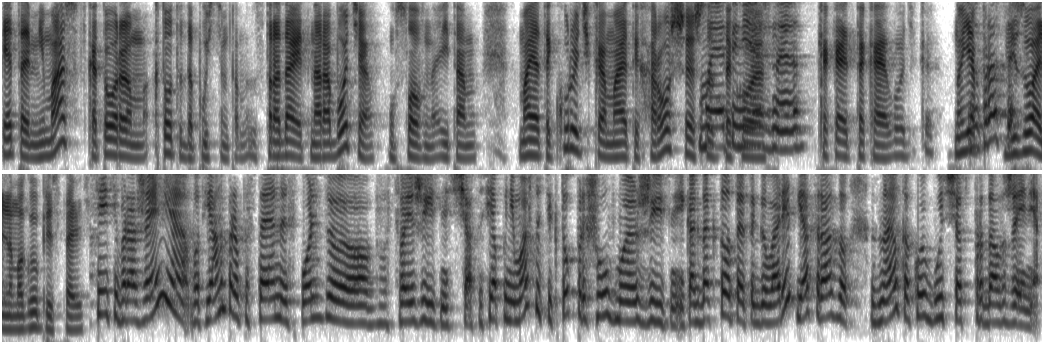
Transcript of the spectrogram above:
Это мимас, в котором кто-то, допустим, там страдает на работе, условно, и там «моя ты курочка», «моя ты хорошая», что-то Моя такое. нежная. Какая-то такая логика. Но я Ну, просто- визуально могу представить. Все эти выражения, вот я, например, постоянно использую в своей жизни сейчас. То есть я понимаю, что ТикТок пришел в мою жизнь. И когда кто-то это говорит, я сразу знаю, какое будет сейчас продолжение.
